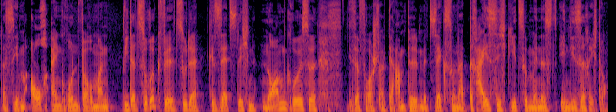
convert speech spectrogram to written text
Das ist eben auch ein Grund, warum man wieder zurück will zu der gesetzlichen Normgröße. Dieser Vorschlag der Ampel mit 630 geht zumindest in diese Richtung.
